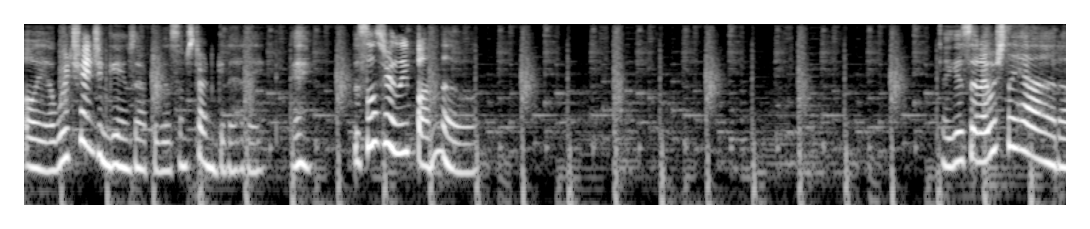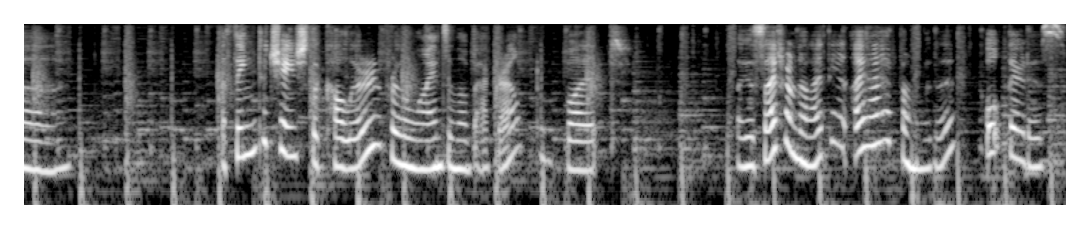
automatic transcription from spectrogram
Oh yeah, we're changing games after this. I'm starting to get a headache. this was really fun though. Like I said, I wish they had uh, a thing to change the color for the lines in the background, but like aside from that, I think I, I had fun with it. Oh, there it is.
